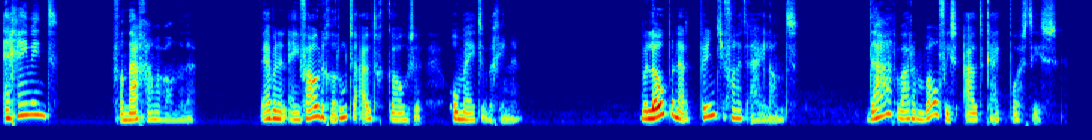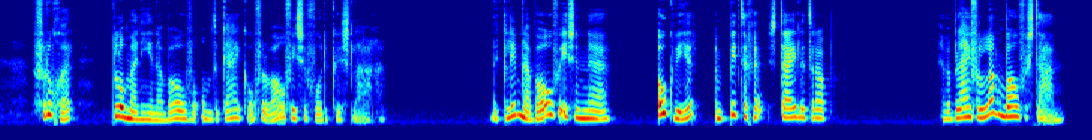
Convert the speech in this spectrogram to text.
en geen wind. Vandaag gaan we wandelen. We hebben een eenvoudige route uitgekozen om mee te beginnen. We lopen naar het puntje van het eiland. Daar waar een walvis-uitkijkpost is. Vroeger klom men hier naar boven om te kijken of er walvissen voor de kust lagen. De klim naar boven is een, uh, ook weer een pittige, steile trap. En we blijven lang boven staan,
